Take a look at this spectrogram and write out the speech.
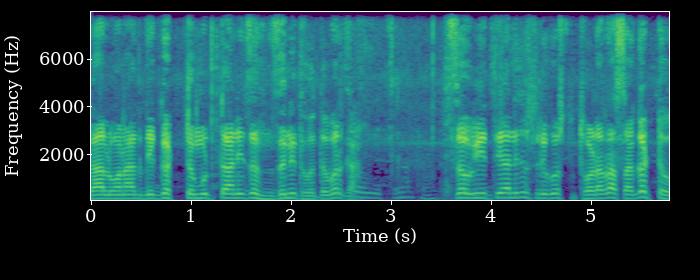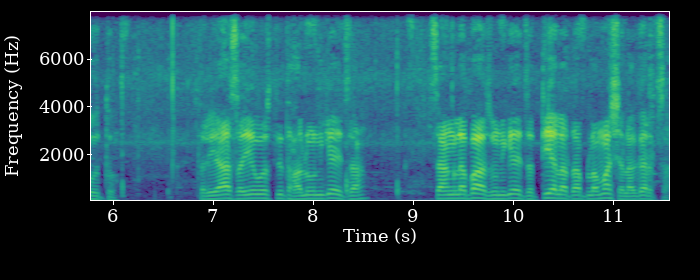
कालवण अगदी घट्ट मुट्ट आणि झणझणीत होतं बरं का. चव येते आणि दुसरी गोष्ट थोडा रसा घट्ट होतो. तर हे असा व्यवस्थित हलवून घ्यायचा चांगला भाजून घ्यायचा तेलात आपला माशाला घरचा.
